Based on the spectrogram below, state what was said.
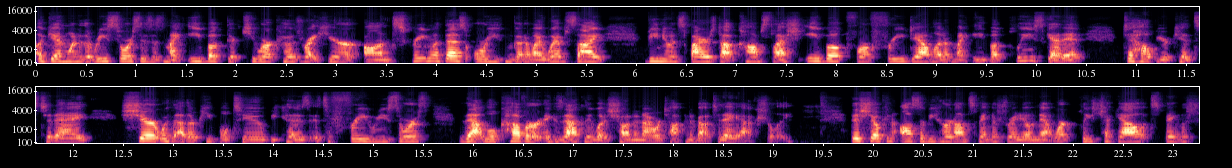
Again, one of the resources is my ebook. Their QR codes right here on screen with us, or you can go to my website, veenuinspires.com slash ebook for a free download of my ebook. Please get it to help your kids today share it with other people too, because it's a free resource that will cover exactly what Sean and I were talking about today, actually. This show can also be heard on Spanglish Radio Network. Please check out Spanglish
